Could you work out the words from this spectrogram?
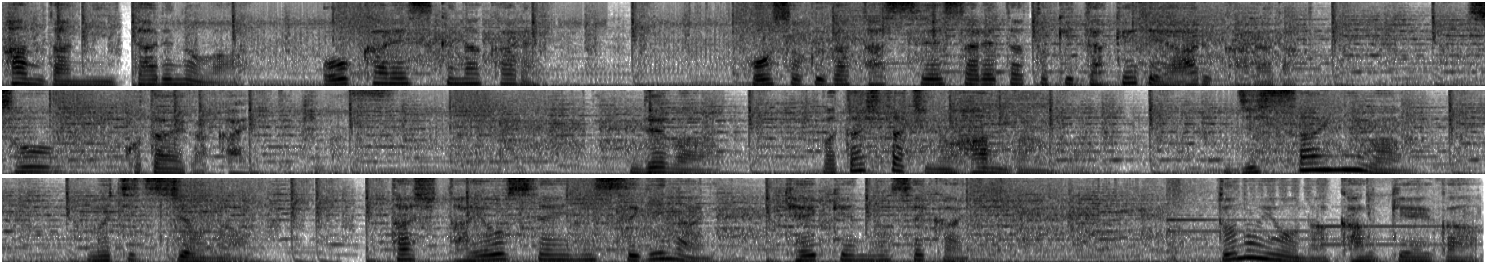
判断に至るのは多かれ少なかれ法則が達成された時だけであるからだとそう答えが返ってきます。では私たちの判断は実際には無秩序な多種多様性に過ぎない経験の世界とどのような関係が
